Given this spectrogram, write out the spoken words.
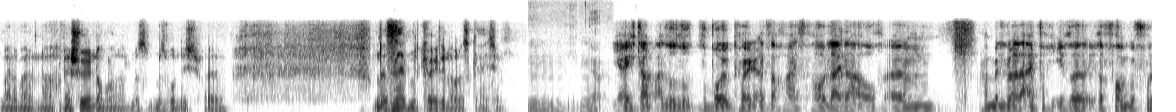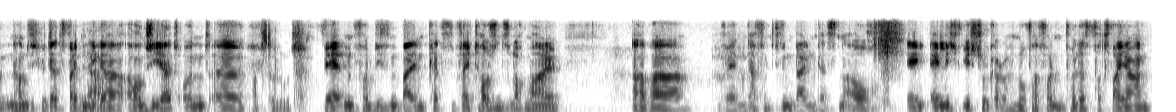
meiner Meinung nach. Wäre schön, aber da müssen, müssen wir nicht, weil und das ist halt mit Köln genau das Gleiche. Mhm, ja. ja, ich glaube, also so, sowohl Köln als auch HSV leider auch ähm, haben mittlerweile einfach ihre, ihre Form gefunden, haben sich mit der zweiten ja. Liga arrangiert und äh, Absolut. werden von diesen beiden Plätzen, vielleicht tauschen sie nochmal, aber werden da von diesen beiden Plätzen auch ähnlich wie Stuttgart und Hannover von, von vor zwei Jahren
